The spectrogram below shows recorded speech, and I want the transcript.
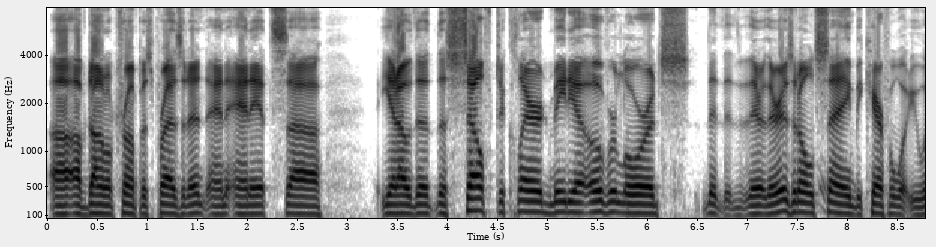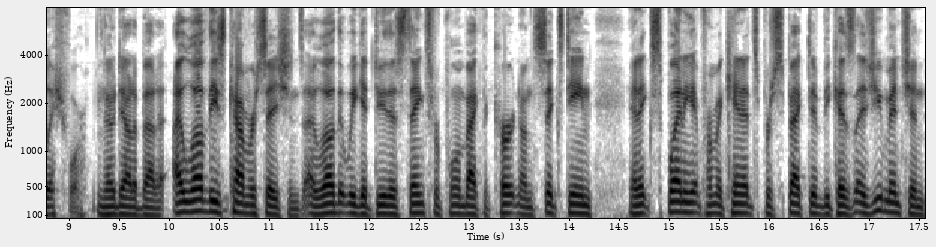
uh, of Donald Trump as president and and it's uh, you know the the self-declared media overlords the, the, there there is an old saying be careful what you wish for no doubt about it I love these conversations I love that we get to do this thanks for pulling back the curtain on 16 and explaining it from a candidate's perspective because as you mentioned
